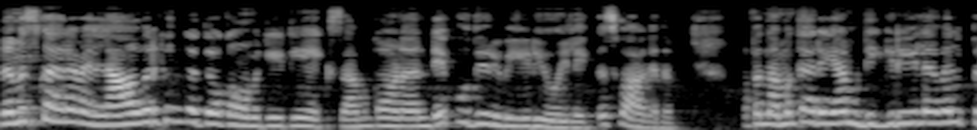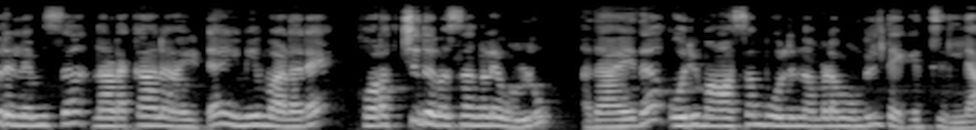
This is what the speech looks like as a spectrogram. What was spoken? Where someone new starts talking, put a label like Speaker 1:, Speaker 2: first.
Speaker 1: നമസ്കാരം. എല്ലാവർക്കും തത്വ competitive exam കോണറിന്റെ പുതിയൊരു വീഡിയോയിലേക്ക് സ്വാഗതം. അപ്പൊ നമുക്കറിയാം ഡിഗ്രി ലെവൽ പ്രിലിംസ് നടക്കാനായിട്ട് ഇനി വളരെ കുറച്ച് ദിവസങ്ങളേ ഉള്ളൂ. അതായത് ഒരു മാസം പോലും നമ്മുടെ മുമ്പിൽ തികച്ചില്ല.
